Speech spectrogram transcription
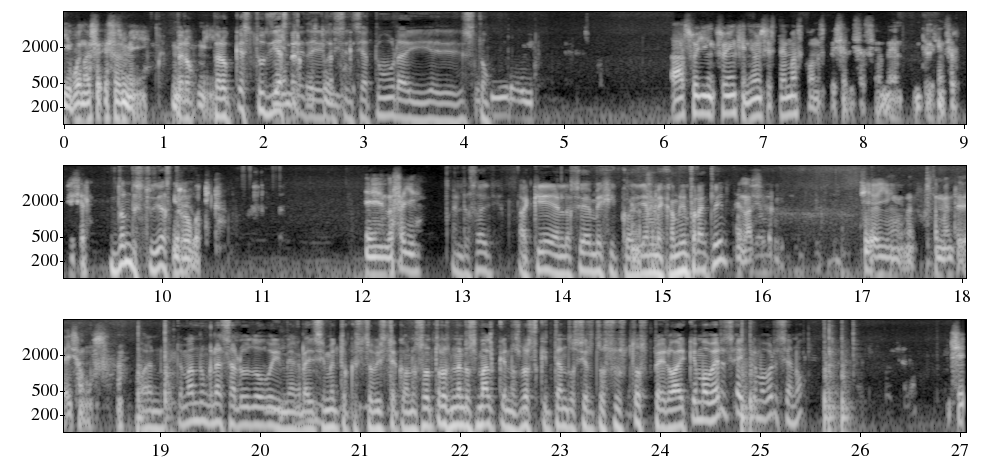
y bueno, ese, ese es mi, Pero, mi- pero ¿qué estudiaste de estudio. licenciatura y eh, esto? Ah, soy, soy ingeniero en sistemas con especialización en inteligencia artificial ¿Dónde estudiaste? y robótica. En La Salle. En La Salle. Aquí en la Ciudad de México, allá en Benjamín Franklin. En la, sí, ahí, justamente de ahí somos. Bueno, te mando un gran saludo y mi agradecimiento que estuviste con nosotros. Menos mal que nos vas quitando ciertos sustos, pero hay que moverse, hay que moverse, ¿no? Sí,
